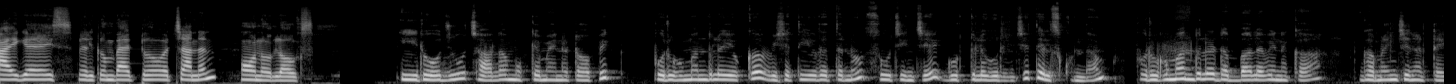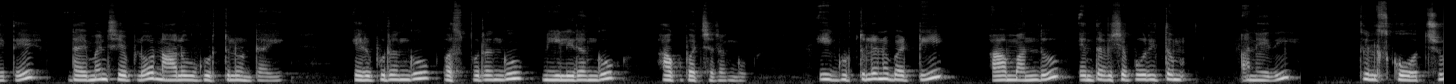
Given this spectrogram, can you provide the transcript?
Hi guys welcome back to our channel Monologues ఈరోజు చాలా ముఖ్యమైన టాపిక్ పురుగు మందుల యొక్క విష తీవ్రతను సూచించే గుర్తుల గురించి తెలుసుకుందాం. పురుగు మందుల డబ్బాల వెనుక గమనించినట్టయితే డైమండ్ షేప్లో నాలుగు గుర్తులు ఉంటాయి. ఎరుపు రంగు పసుపు రంగు నీలిరంగు ఆకుపచ్చ రంగు. ఈ గుర్తులను బట్టి ఆ మందు ఎంత విషపూరితం అనేది తెలుసుకోవచ్చు.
